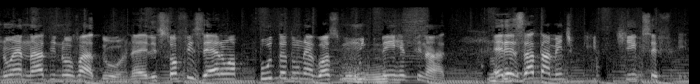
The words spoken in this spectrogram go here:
não é nada inovador, né? Eles só fizeram uma puta de um negócio uhum. muito bem refinado. Uhum. Era exatamente o que tinha que ser feito.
